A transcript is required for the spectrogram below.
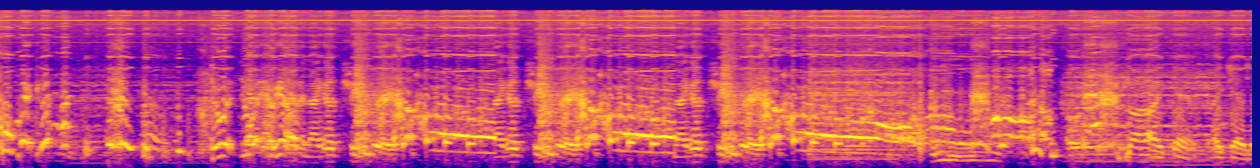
Oh my God! Do it, do it, hurry up. Evan, I got a treat for you. I got a treat for you. I got a treat for you. I can't. I can't.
